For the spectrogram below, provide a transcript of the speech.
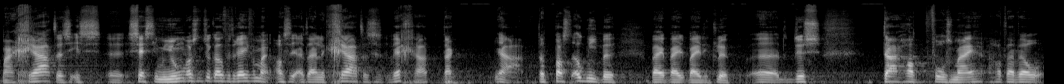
Maar gratis is, eh 16 miljoen was natuurlijk overdreven. Maar als hij uiteindelijk gratis weggaat, daar, ja, dat past ook niet bij, bij, bij, bij de club. Eh, dus daar had volgens mij had daar wel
